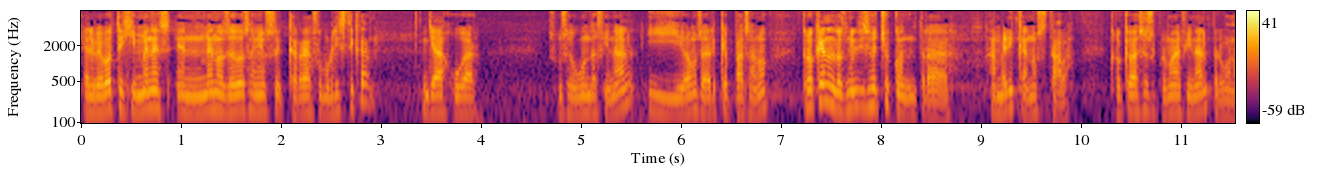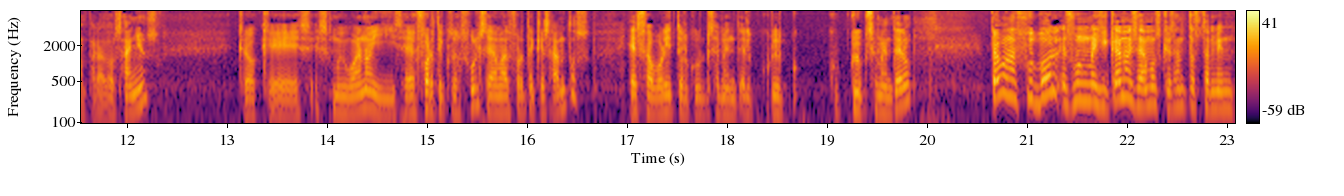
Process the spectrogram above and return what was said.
El Bebote Jiménez en menos de dos años de carrera futbolística ya a jugar su segunda final y vamos a ver qué pasa, ¿no? Creo que en el 2018 contra América no estaba. Creo que va a ser su primera final, pero bueno, para dos años. Creo que es, muy bueno y se ve fuerte Cruz Azul, se ve más fuerte que Santos. Es favorito el el, el, Club Cementero. Pero bueno, es fútbol, es un mexicano y sabemos que Santos también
